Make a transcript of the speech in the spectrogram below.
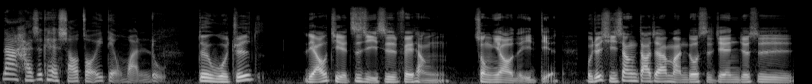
那还是可以少走一点弯路。对，我觉得了解自己是非常重要的一点。我觉得其实上大家蛮多时间就是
